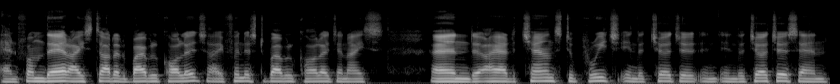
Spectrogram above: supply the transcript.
And from there i started bible college. I finished bible college and i and i had a chance to preach in the churches in, in the churches and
